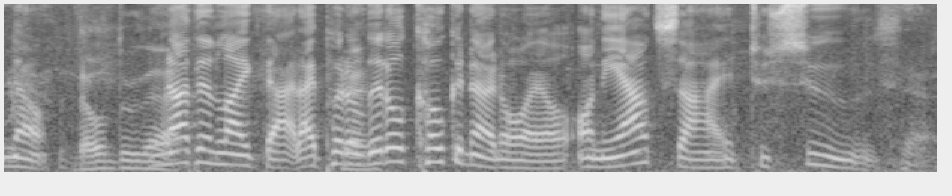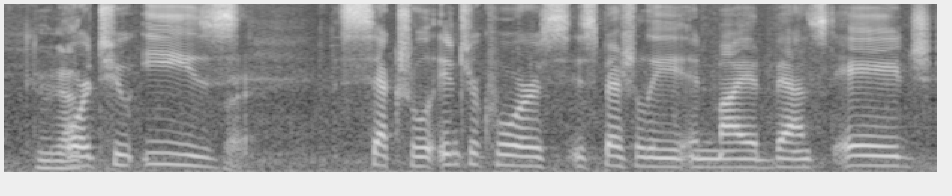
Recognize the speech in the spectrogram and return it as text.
No. Don't do that. Nothing like that. I put a little coconut oil on the outside to soothe Yeah. Or to ease Right. Sexual intercourse, especially in my advanced age.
